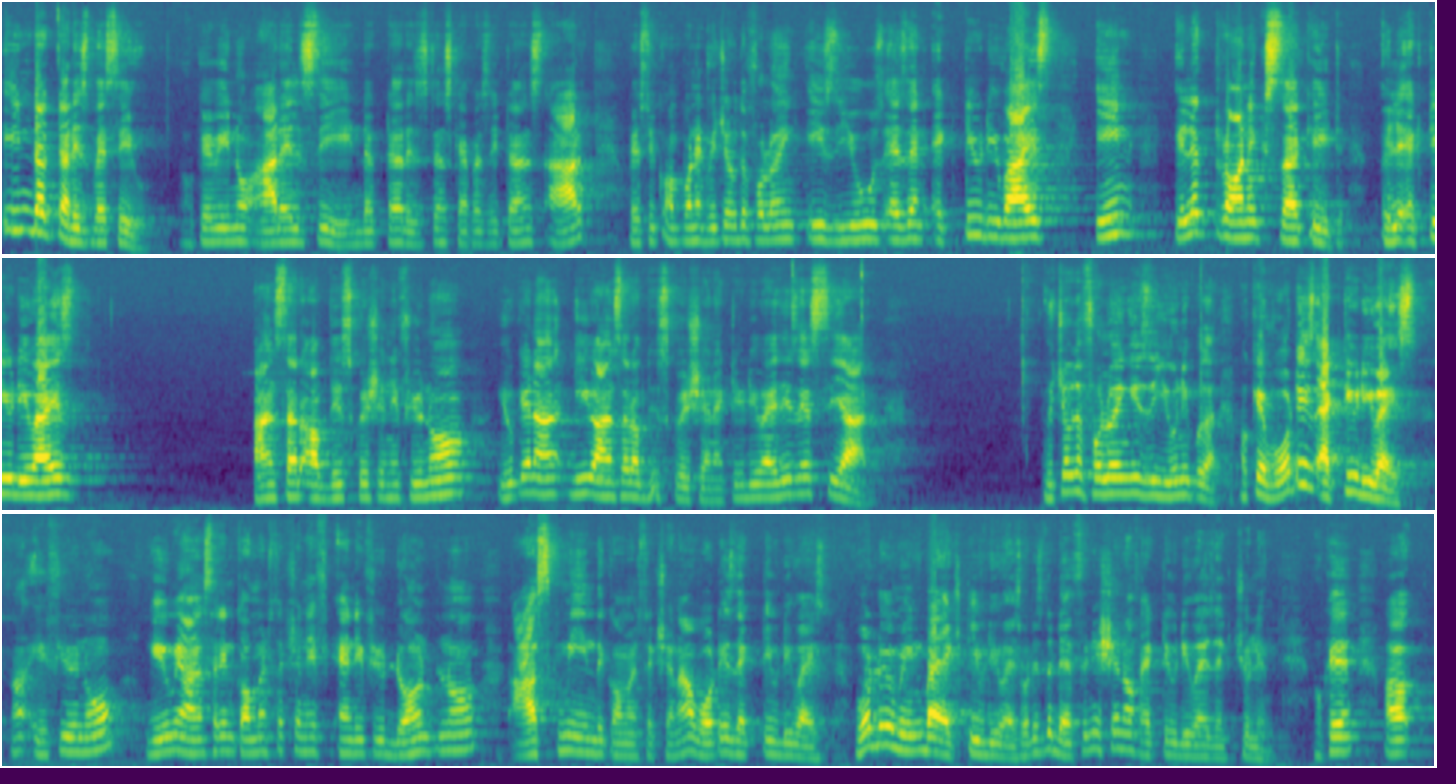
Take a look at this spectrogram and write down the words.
Inductor is passive. Okay, we know RLC, inductor, resistance, capacitance are passive component. Which of the following is used as an active device in electronic circuit? Active device answer of this question? If you know you can give answer of this question. Active device is SCR which of the following is unipolar? Okay what is active device? Uh, if you know give me answer in comment section if and if you don't know ask me in the comment section uh, what is active device what do you mean by active device what is the definition of active device actually okay uh,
